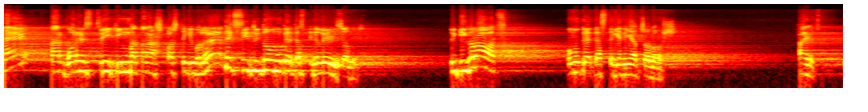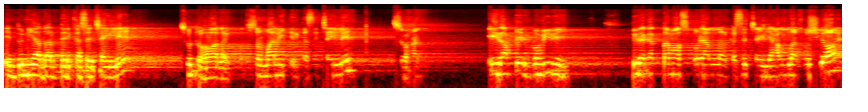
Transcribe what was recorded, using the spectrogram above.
দেয়, তার ঘরের স্ত্রী কিংবা তার আশপাশ থেকে বলে দেখছি, তুই তো অমুকের কাছ থেকে লয়ে চল তুই কি করস? অমুকের কাছ থেকে নিয়ে চলস। এই দুনিয়াদারদের কাছে চাইলে ছোট হওয়া লাগে অথচ মালিকের কাছে চাইলে এই রাতের গভীরে দুই রাকাত নামাজ পড়ে আল্লাহর কাছে চাইলে আল্লাহ খুশি হয়,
